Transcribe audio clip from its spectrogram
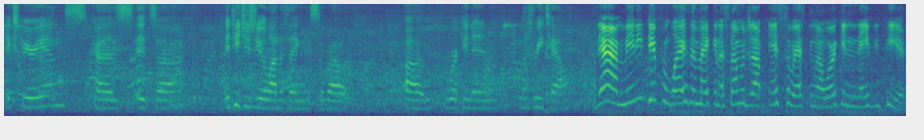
experience because it's uh, it teaches you a lot of things about uh, working in retail. There are many different ways of making a summer job interesting while working in Navy Pier.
